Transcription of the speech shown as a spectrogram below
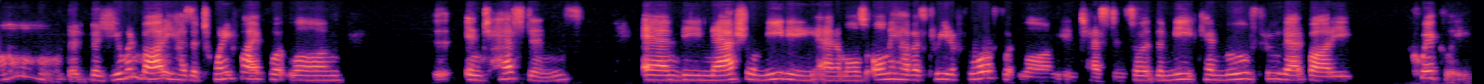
oh, the, the human body has a 25 foot long uh, intestines, and the natural meat eating animals only have a three to four foot long intestine, so that the meat can move through that body quickly.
